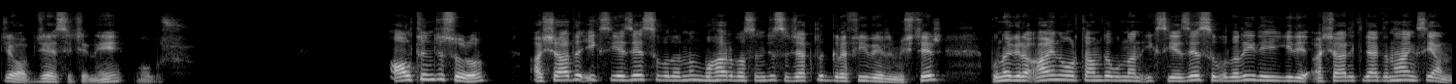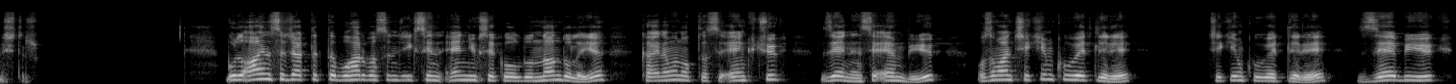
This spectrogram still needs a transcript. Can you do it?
Cevap C seçeneği olur. Altıncı soru. Aşağıda X, Y, Z sıvılarının buhar basıncı sıcaklık grafiği verilmiştir. Buna göre aynı ortamda bulunan X, Y, Z sıvıları ile ilgili aşağıdakilerden hangisi yanlıştır? Burada aynı sıcaklıkta buhar basıncı X'in en yüksek olduğundan dolayı kaynama noktası en küçük, Z'nin ise en büyük. O zaman çekim kuvvetleri çekim kuvvetleri Z büyük,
